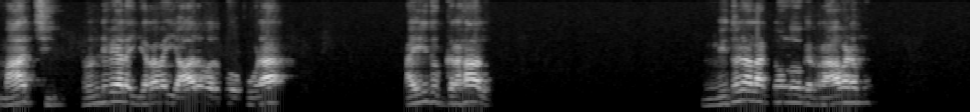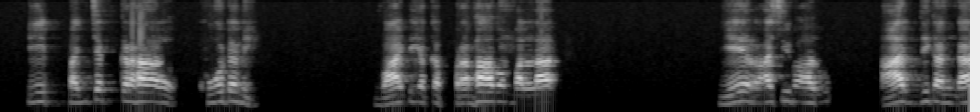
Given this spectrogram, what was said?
మార్చి రెండు వేల ఇరవై ఆరు వరకు కూడా ఐదు గ్రహాలు మిథున లగ్నంలోకి రావడము ఈ పంచగ్రహాల కూటమి వాటి యొక్క ప్రభావం వల్ల ఏ రాశి వారు ఆర్థికంగా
